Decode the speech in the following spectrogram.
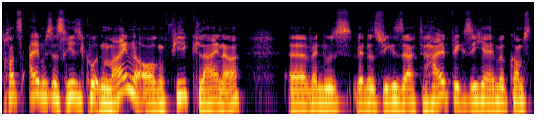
trotz allem ist das Risiko in meinen Augen viel kleiner, äh, wenn du es, wenn wie gesagt, halbwegs sicher hinbekommst.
